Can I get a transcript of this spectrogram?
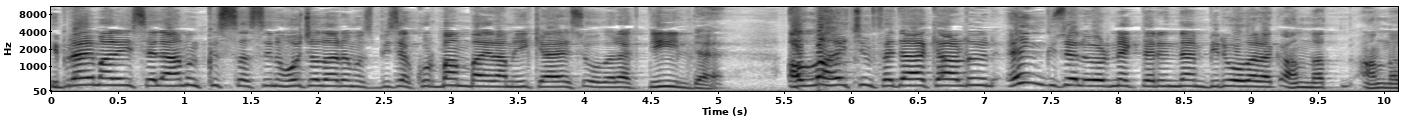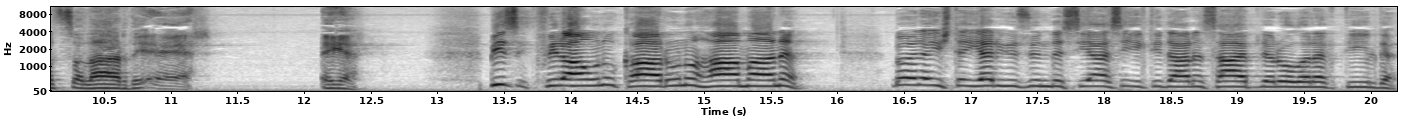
İbrahim Aleyhisselam'ın kıssasını hocalarımız bize kurban bayramı hikayesi olarak değil de Allah için fedakarlığın en güzel örneklerinden biri olarak anlat, anlatsalardı eğer eğer biz Firavun'u, Karun'u, Haman'ı böyle işte yeryüzünde siyasi iktidarın sahipleri olarak değil de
